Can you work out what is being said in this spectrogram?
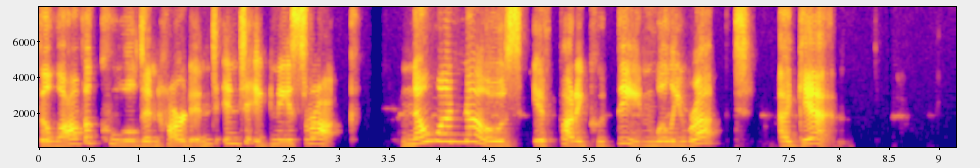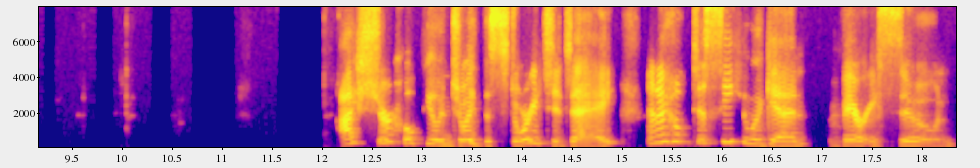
the lava cooled and hardened into igneous rock. No one knows if Paricutin will erupt again. I sure hope you enjoyed the story today, and I hope to see you again very soon.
